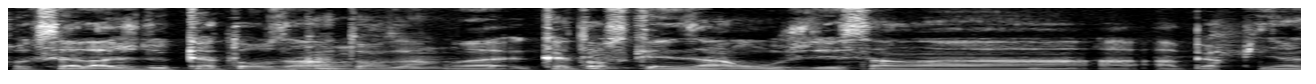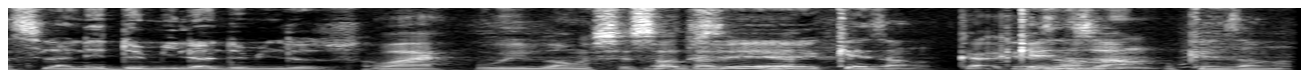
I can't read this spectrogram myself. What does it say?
Je crois que c'est à l'âge de 14 ans. 14 ans Ouais, 14-15 ans où je descends à, à, Perpignan. C'est l'année 2001-2002. Ouais, oui, bon, c'est ça. Tu avais 15 ans. 15, ans. 15 ans.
